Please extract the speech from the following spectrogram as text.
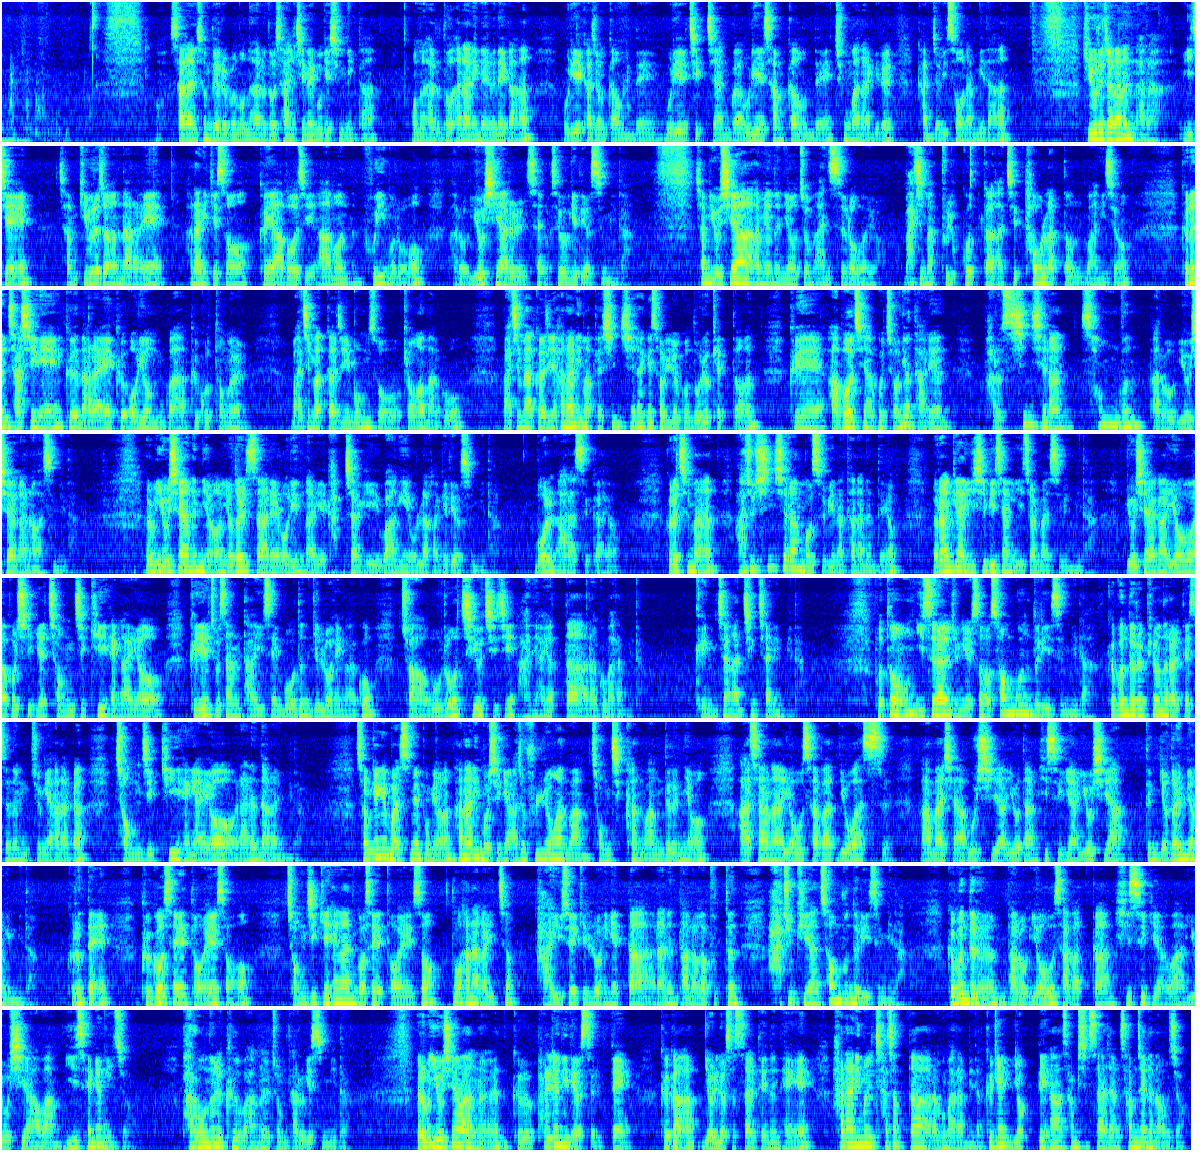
어, 사랑하는 성도 여러분, 오늘 하루도 잘 지내고 계십니까? 오늘 하루도 하나님의 은혜가 우리의 가정 가운데, 우리의 직장과 우리의 삶 가운데 충만하기를 간절히 소원합니다. 기울어져가는 나라, 이제 참 기울어져가는 나라에 하나님께서 그의 아버지 아몬 후임으로 바로 요시아를 세우게 되었습니다. 참 요시아 하면은요 좀 안쓰러워요. 마지막 불꽃과 같이 타올랐던 왕이죠. 그는 자신의 그 나라의 그 어려움과 그 고통을 마지막까지 몸소 경험하고 마지막까지 하나님 앞에 신실하게 서려고 노력했던 그의 아버지하고 전혀 다른 바로 신실한 성군 바로 요시아가 나왔습니다. 여러분 요시아는요 8살의 어린 나이에 갑자기 왕위에 올라가게 되었습니다. 뭘 알았을까요? 그렇지만 아주 신실한 모습이 나타나는데요. 열왕기하 22장 2절 말씀입니다. 요시아가 여호와 보시기에 정직히 행하여 그의 조상 다윗의 모든 길로 행하고 좌우로 치우치지 아니하였다라고 말합니다. 굉장한 칭찬입니다. 보통 이스라엘 중에서 성군들이 있습니다. 그분들을 표현을 할 때 쓰는 중에 하나가 정직히 행하여 라는 단어입니다. 성경의 말씀에 보면 하나님 보시기에 아주 훌륭한 왕, 정직한 왕들은요. 아사나, 여우사밧, 요아스, 아마샤, 우시야, 요담, 히스기야, 요시야 등 8명입니다. 그런데 그것에 더해서 정직히 행한 것에 더해서 또 하나가 있죠. 다윗의 길로 행했다라는 단어가 붙은 아주 귀한 성분들이 있습니다. 그분들은 바로 여우사밧과 히스기야와 요시야 왕 이 세 명이죠. 바로 오늘 그 왕을 좀 다루겠습니다. 여러분 왕은 그 8년이 되었을 때 그가 16살 되는 해에 하나님을 찾았다라고 말합니다. 그게 역대하 34장 3절에 나오죠.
